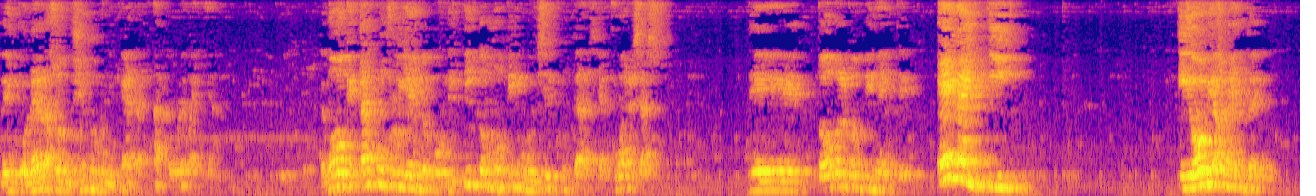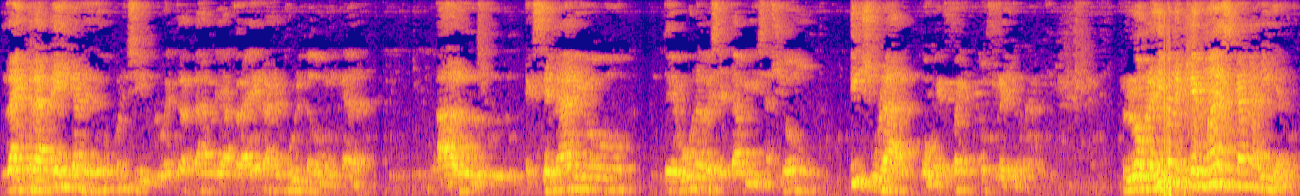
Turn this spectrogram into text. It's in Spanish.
de imponer la solución dominicana al problema haitiano. De modo que están confluyendo por distintos motivos y circunstancias fuerzas de todo el continente en Haití y obviamente la estrategia desde un principio es tratar de atraer a República Dominicana al escenario de una desestabilización insular con efectos regionales. Los regímenes que más ganarían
